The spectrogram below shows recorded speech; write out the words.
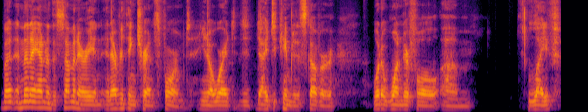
but and then I entered the seminary and, and everything transformed. You know, where I I d- I d- came to discover what a wonderful um, life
